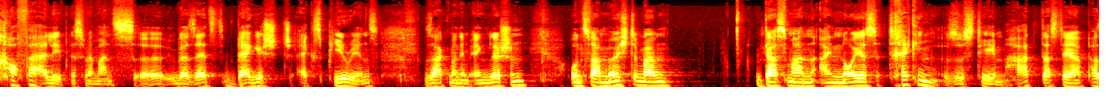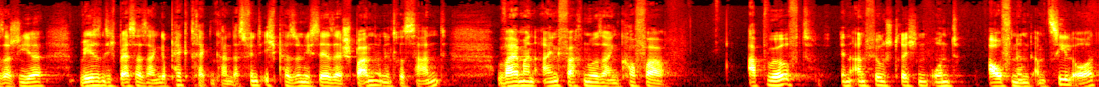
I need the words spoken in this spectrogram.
Koffererlebnis, wenn man es äh, übersetzt. Baggage Experience, sagt man im Englischen. Und zwar möchte man, dass man ein neues Tracking-System hat, dass der Passagier wesentlich besser sein Gepäck tracken kann. Das finde ich persönlich sehr, sehr spannend und interessant, weil man einfach nur seinen Koffer abwirft, in Anführungsstrichen, und aufnimmt am Zielort.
